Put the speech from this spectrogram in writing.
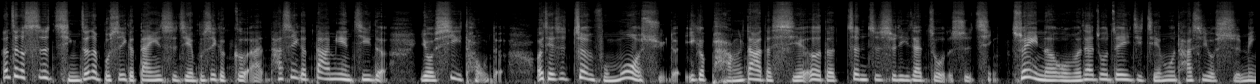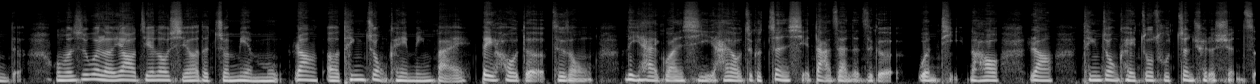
那这个事情真的不是一个单一事件，不是一个个案，它是一个大面积的、有系统的，而且是政府默许的一个庞大的、邪恶的政治势力在做的事情。所以呢，我们在做这一集节目，它是有使命的。我们是为了要揭露邪恶的真面目，让呃听众可以明白背后的这种利害关系，还有这个正邪大战的这个。问题，然后让听众可以做出正确的选择。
